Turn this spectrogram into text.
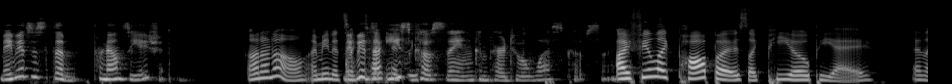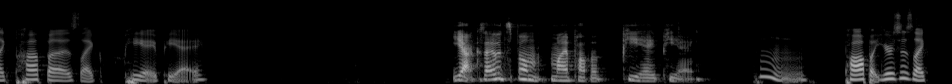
Maybe it's just the pronunciation. I don't know. I mean, it's maybe like it's an East Coast thing compared to a West Coast thing. I feel like Papa is like P O P A, and like Papa is like P A P A. Yeah, because I would spell my Papa P A P A. Hmm. Papa, yours is like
